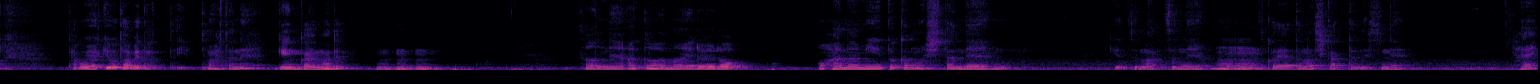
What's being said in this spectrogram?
たこ焼きを食べたって言ってましたね。限界まで。うんうんうん。そうね。あとはまあいろいろお花見とかもしたね。月末ね。うんうん。これは楽しかったですね。はい。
